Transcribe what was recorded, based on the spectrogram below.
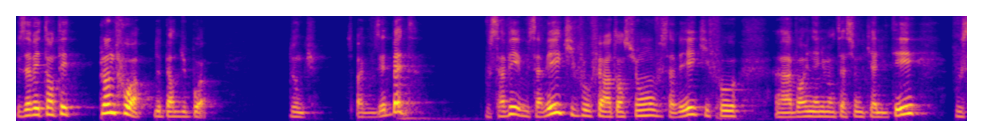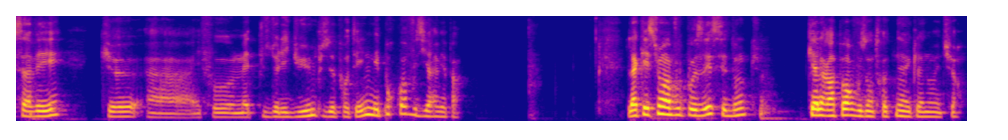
Vous avez tenté plein de fois de perdre du poids. Donc, c'est pas que vous êtes bête. Vous savez, vous savez qu'il faut faire attention, vous savez qu'il faut euh, avoir une alimentation de qualité, vous savez qu'il euh, faut mettre plus de légumes, plus de protéines, mais pourquoi vous n'y arrivez pas? La question à vous poser, c'est donc quel rapport vous entretenez avec la nourriture?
